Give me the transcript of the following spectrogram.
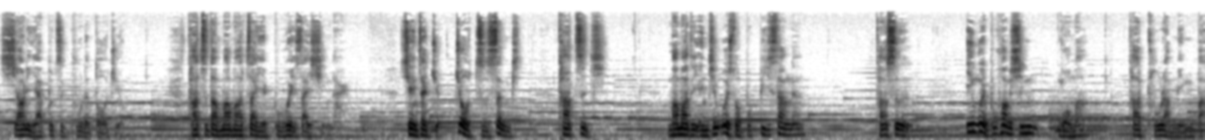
小女孩不知哭了多久。她知道妈妈再也不会再醒来，现在就就只剩她自己。妈妈的眼睛为什么不闭上呢？她是因为不放心我吗？她突然明白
